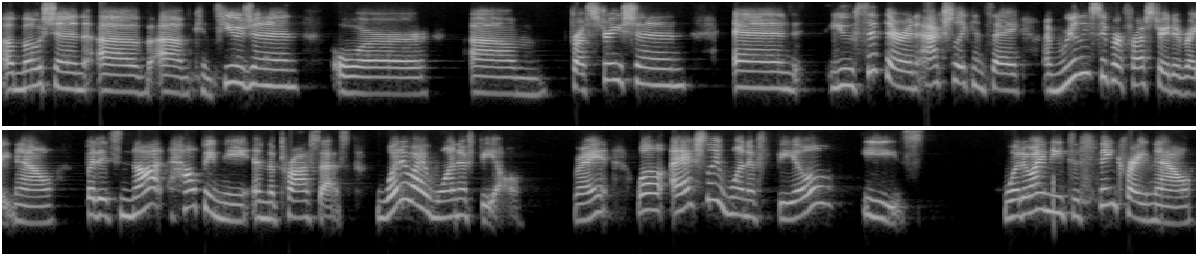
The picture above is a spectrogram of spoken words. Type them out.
emotion of um, confusion or um, frustration. And you sit there and actually can say, I'm really super frustrated right now, but it's not helping me in the process. What do I want to feel? right? Well, I actually want to feel ease. What do I need to think right now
